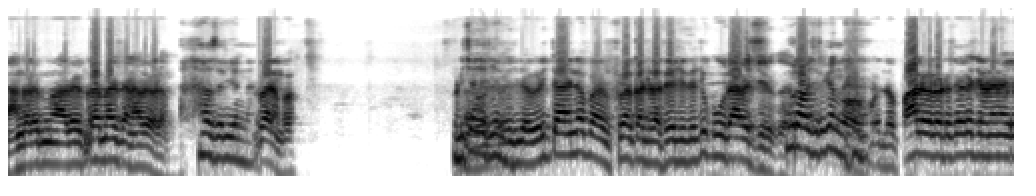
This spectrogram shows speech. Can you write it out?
நாங்களும் அதுக்குள்ள மாதிரி தானே அது வேணும் சரி என்ன? இப்போ சுவர் கட்டில் தேய்ச்சி தேய்ச்சி கூறா வச்சிருக்கு. கூறா வச்சிருக்கேன் ஓ, இந்த எடுக்க சில நேரம்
